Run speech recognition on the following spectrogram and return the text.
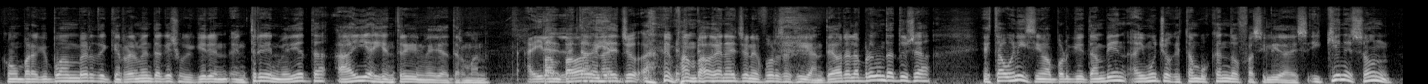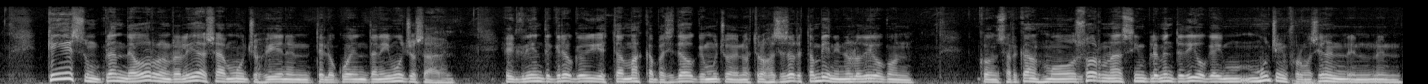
como para que puedan ver de que realmente aquellos que quieren entrega inmediata, ahí hay entrega inmediata, hermano. Ahí la- la Pampa estás Vagan ha hecho, Pampa ha hecho un esfuerzo gigante. Ahora la pregunta tuya está buenísima porque también hay muchos que están buscando facilidades. ¿Y quiénes son? ¿Qué es un plan de ahorro? En realidad ya muchos vienen, te lo cuentan y muchos saben. El cliente creo que hoy está más capacitado que muchos de nuestros asesores también, y no lo digo con, con sarcasmo o sorna, simplemente digo que hay mucha información en, en- en-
